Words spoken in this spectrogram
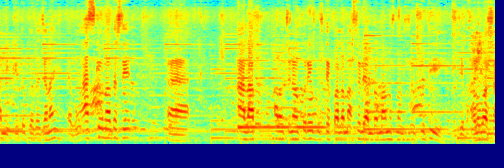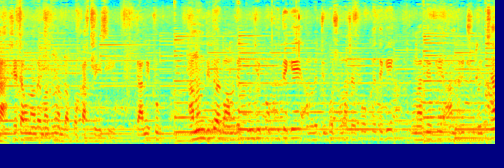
আমি কৃতজ্ঞতা জানাই। এবং আজকে ওনাদের আলাপ আলোচনা করে বুঝতে পারলাম আসলে আমরা মানুষ, মানুষের প্রতি যে ভালোবাসা, সেটা ওনাদের মাধ্যমে আমরা প্রকাশ পেয়েছি। তা আমি খুব আনন্দিত এবং আমাদের পুঞ্জির পক্ষ থেকে, আমাদের যুব সমাজের পক্ষ থেকে ওনাদেরকে আন্তরিক শুভেচ্ছা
